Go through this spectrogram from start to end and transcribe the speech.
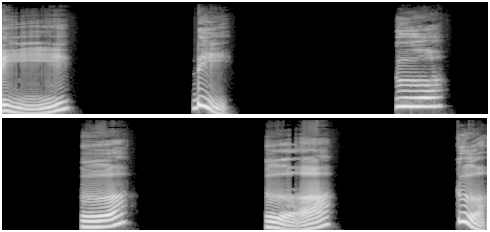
D, D. ı, ı, gı,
